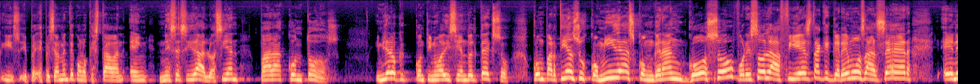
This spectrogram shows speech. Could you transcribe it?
y especialmente con los que estaban en necesidad. Lo hacían para con todos. Y mira lo que continúa diciendo el texto. Compartían sus comidas con gran gozo. Por eso la fiesta que queremos hacer en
